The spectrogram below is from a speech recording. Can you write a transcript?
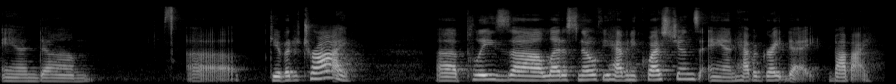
and um, uh, give it a try. Uh, please uh, let us know if you have any questions, and have a great day. Bye bye.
